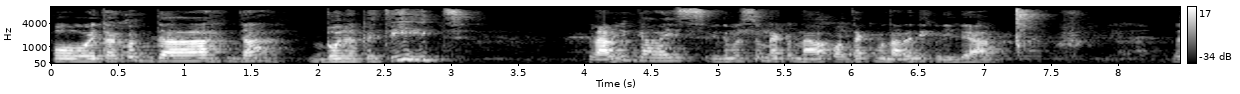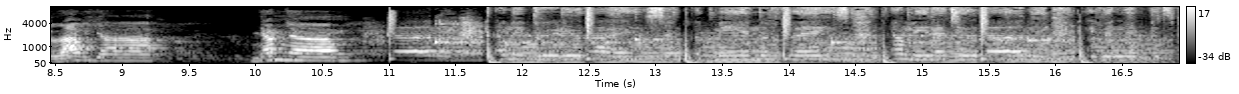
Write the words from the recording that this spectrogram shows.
Ovo, tako da, da, bon appetit! Love you guys! Vidimo se nekom, na, od nekom narednih videa. Love ya! If it's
